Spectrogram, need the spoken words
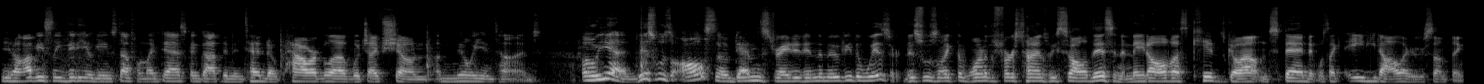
you know, obviously video game stuff on my desk. I've got the Nintendo Power Glove, which I've shown a million times. Oh yeah, this was also demonstrated in the movie The Wizard. This was like the one of the first times we saw this, and it made all of us kids go out and spend. It was like eighty dollars or something.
